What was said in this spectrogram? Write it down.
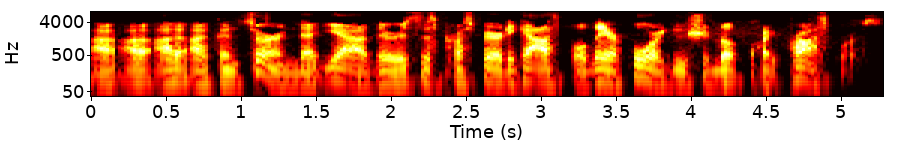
a, a, a concern that, yeah, there is this prosperity gospel, therefore you should look quite prosperous.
